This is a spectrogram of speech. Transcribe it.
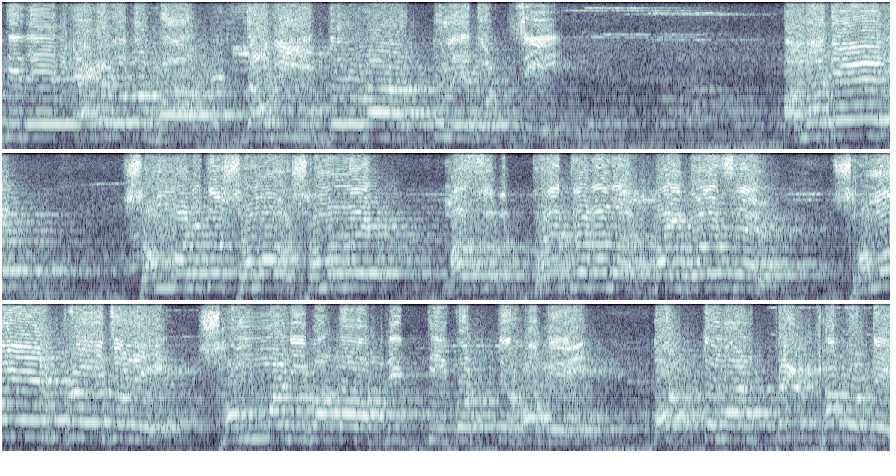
দুর্নীতিদের এগারো দফা দাবি তুলনা তুলে ধরছি। আমাদের সম্মানিত সম- সমন্বয়ক মাসুদ ভাই বলেছেন, সময়ের প্রয়োজনে সম্মানী ভাতা বৃদ্ধি করতে হবে। বর্তমান প্রেক্ষাপটে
